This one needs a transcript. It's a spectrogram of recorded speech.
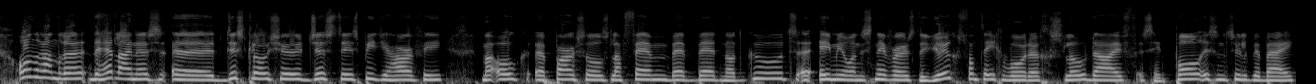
Onder andere de headliners eh, Disclosure, Justice, PG Harvey. Maar ook eh, Parcels, La Femme, Bad Bad Not Good, eh, Emil and the Sniffers, de jeugd van tegenwoordig, Slow Dive, St. Paul is er natuurlijk weer bij.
